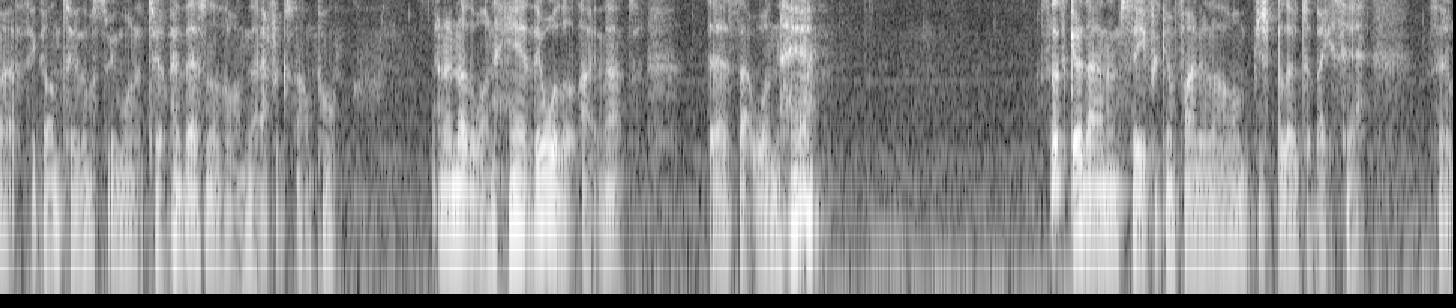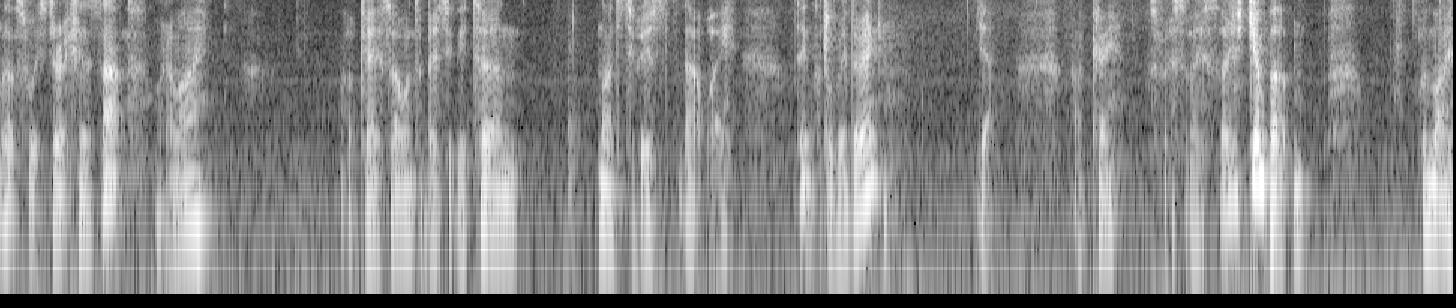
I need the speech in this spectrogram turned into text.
where have they gone to? There must have been one or two up here. There's another one there, for example. And another one here. They all look like that. There's that one here. So let's go down and see if we can find another one just below the base here. So that's which direction is that? Where am I? Okay, so I want to basically turn 90 degrees that way. I think that'll be doing. Yeah. Okay. Let's press base. So I just jump up with my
